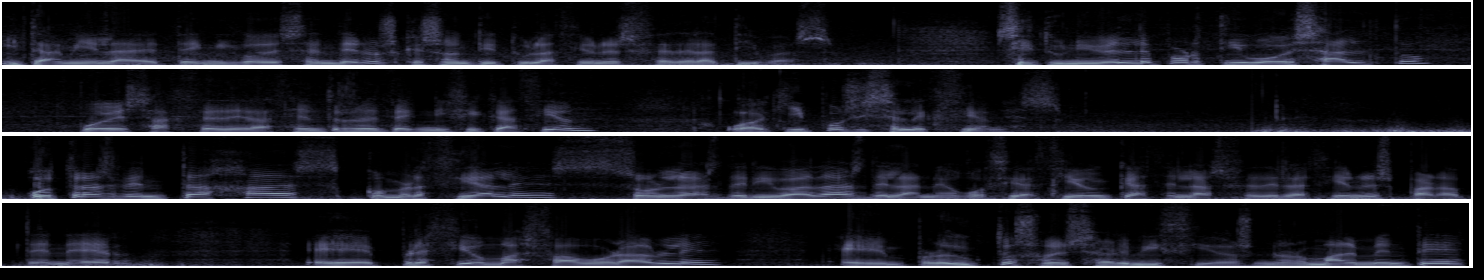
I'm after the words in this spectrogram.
y también la de técnico de senderos, que son titulaciones federativas. Si tu nivel deportivo es alto, puedes acceder a centros de tecnificación o equipos y selecciones. Otras ventajas comerciales son las derivadas de la negociación que hacen las federaciones para obtener eh, precio más favorable en productos o en servicios, normalmente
